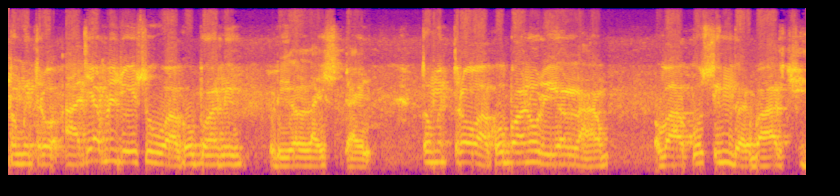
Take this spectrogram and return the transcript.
તો મિત્રો, આજે આપણે જોઈશું વાઘોબાની રિયલ લાઈફ સ્ટાઈલ તો મિત્રો વાઘોબાનું રિયલ નામ વાઘુસિંહ દરબાર છે.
